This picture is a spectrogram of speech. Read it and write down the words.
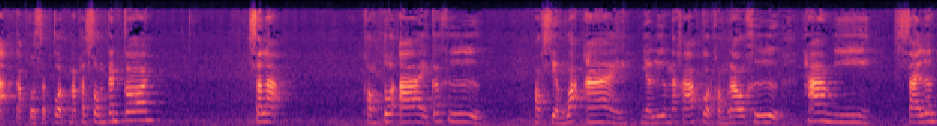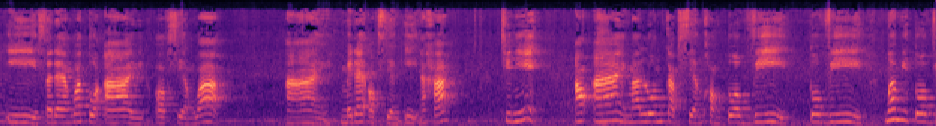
ระกับตัวสะกดมาผสมกันก่อน สระของตัว i ก็คือออกเสียงว่า i อย่าลืมนะคะ กฎของเราคือ ถ้ามี silent e แสดงว่าตัว i ออกเสียงว่า i ไม่ได้ออกเสียงอีนะคะ ทีนี้เอา i มารวมกับเสียงของตัว v ตัว v เมื่อมีตัว v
